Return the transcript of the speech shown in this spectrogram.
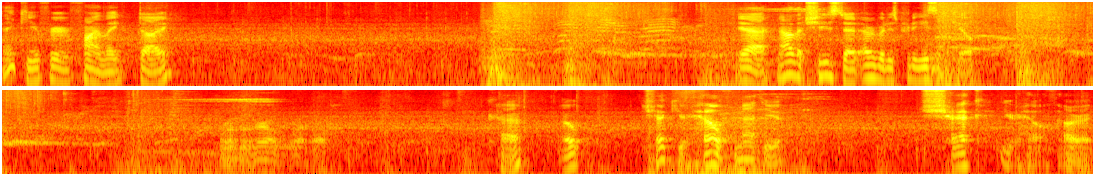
Thank you for finally dying. Yeah, now that she's dead, everybody's pretty easy to kill. Okay. Oh. Check your health, Matthew. Check your health. Alright.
